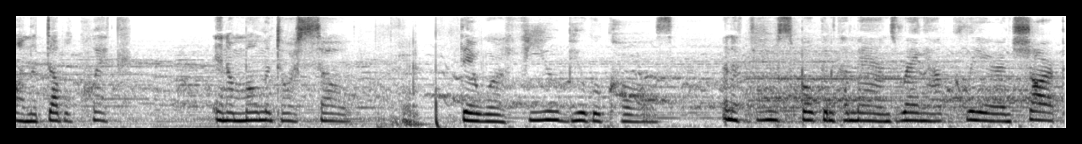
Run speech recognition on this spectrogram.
on the double quick in a moment or so. There were a few bugle calls, and a few spoken commands rang out clear and sharp.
